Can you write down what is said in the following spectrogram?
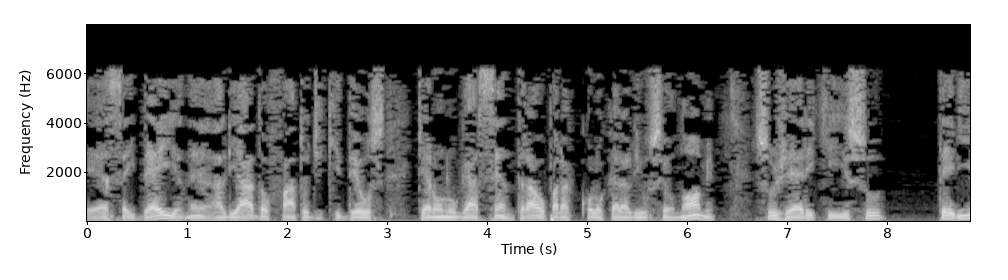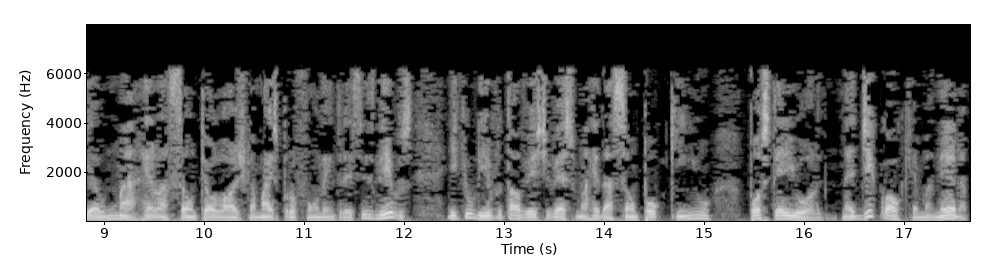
essa ideia, né, aliada ao fato de que Deus quer um lugar central para colocar ali o seu nome, sugere que isso teria uma relação teológica mais profunda entre esses livros e que o livro talvez tivesse uma redação um pouquinho posterior. Né? De qualquer maneira,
